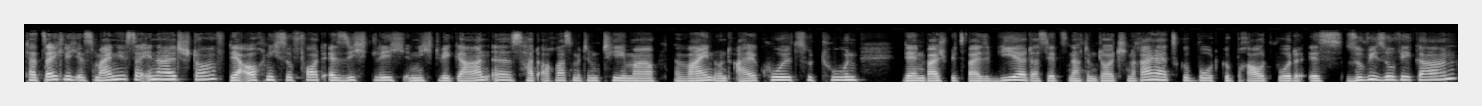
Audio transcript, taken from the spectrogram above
Tatsächlich ist mein nächster Inhaltsstoff, der auch nicht sofort ersichtlich nicht vegan ist, hat auch was mit dem Thema Wein und Alkohol zu tun. Denn beispielsweise Bier, das jetzt nach dem deutschen Reinheitsgebot gebraut wurde, ist sowieso vegan.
